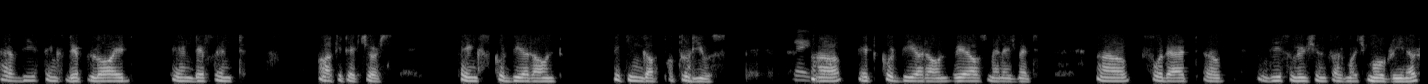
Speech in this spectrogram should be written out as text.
have these things deployed in different architectures, things could be around picking up a produce. right. Uh, it could be around warehouse management, uh, so that uh, these solutions are much more greener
